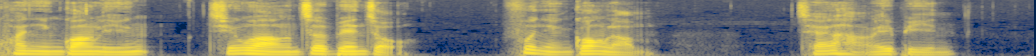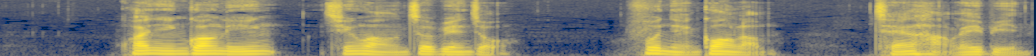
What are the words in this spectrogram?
欢迎光临请往这边走欢迎光临请行呢边。欢迎光临请往这边走欢迎光临请行呢边。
